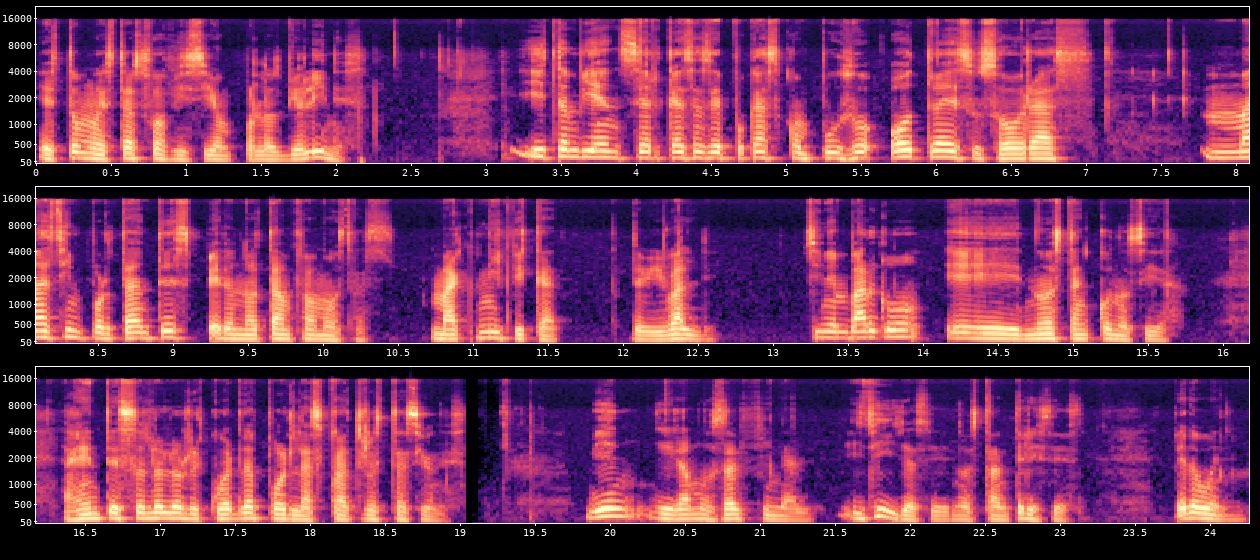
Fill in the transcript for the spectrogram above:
Esto muestra su afición por los violines y también cerca de esas épocas compuso otra de sus obras más importantes pero no tan famosas, Magnificat de Vivaldi. Sin embargo, eh, no es tan conocida. La gente solo lo recuerda por las cuatro estaciones. Bien, llegamos al final. Y sí, ya sé, no están tristes. Pero bueno,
